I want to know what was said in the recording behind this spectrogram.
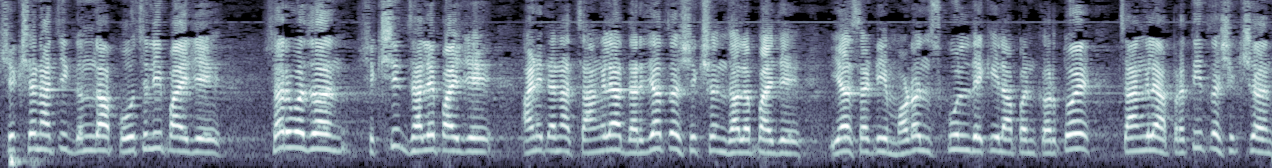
शिक्षणाची गंगा पोचली पाहिजे. सर्वजण शिक्षित झाले पाहिजे. आणि त्यांना चांगल्या दर्जाचं शिक्षण झालं पाहिजे. यासाठी मॉडर्न स्कूल देखील आपण करतोय. चांगल्या प्रतीचं शिक्षण.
